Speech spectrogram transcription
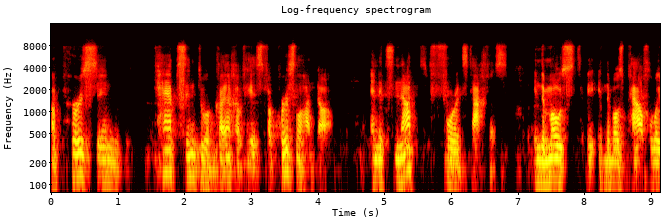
a person taps into a kaich of his for personal handa and it's not for its tachlis in the most in the most powerful way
